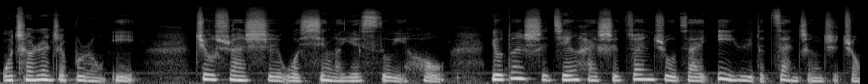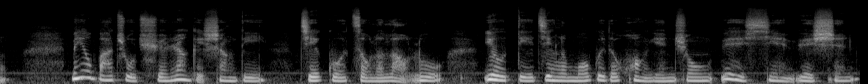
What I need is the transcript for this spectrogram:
我承认这不容易，就算是我信了耶稣以后，有段时间还是专注在抑郁的战争之中，没有把主权让给上帝，结果走了老路，又跌进了魔鬼的谎言中，越陷越深。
